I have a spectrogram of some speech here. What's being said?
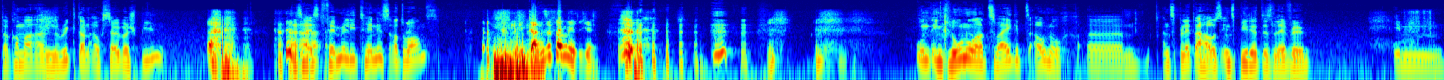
Da kann man einen Rick dann auch selber spielen. Das heißt Family Tennis Advance. Die ganze Familie. Und in Clonoa 2 gibt es auch noch ähm, ein Splatterhouse-inspiriertes Level im,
